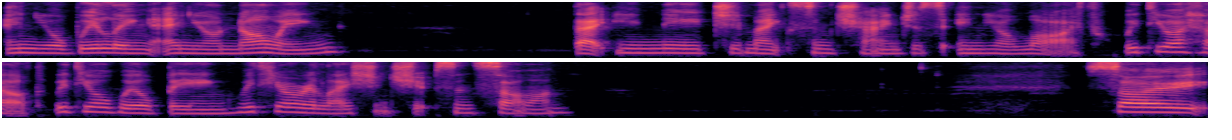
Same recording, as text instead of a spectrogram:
and you're willing and you're knowing that you need to make some changes in your life with your health with your well-being with your relationships and so on. So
